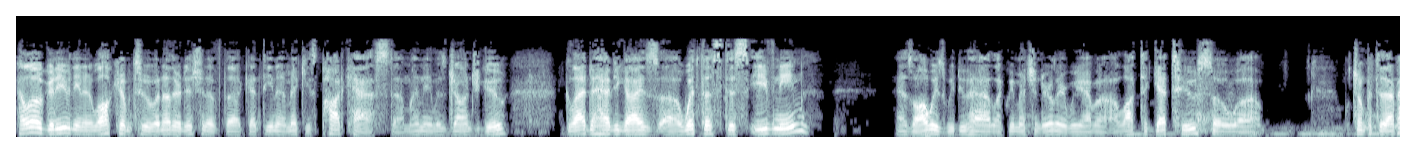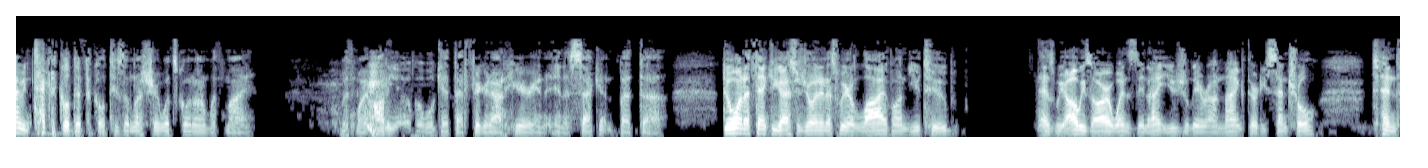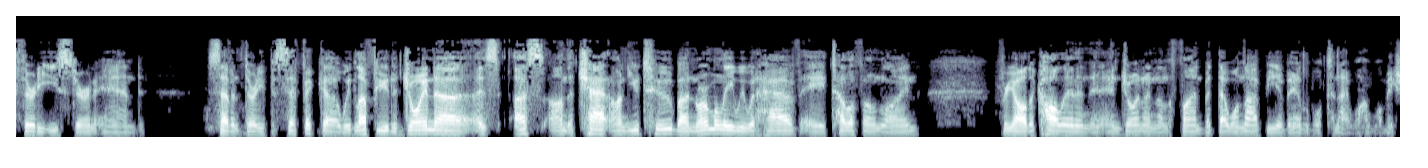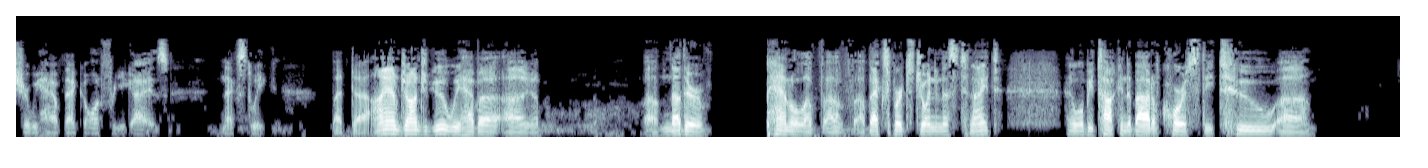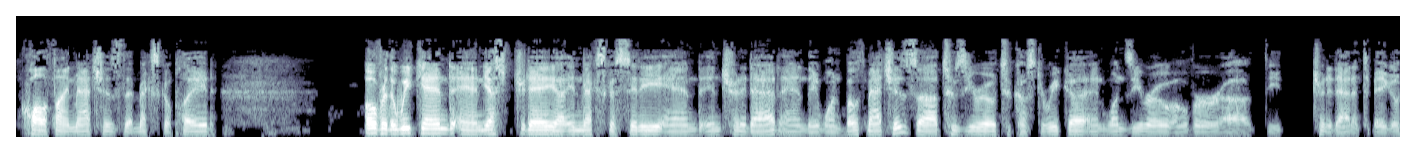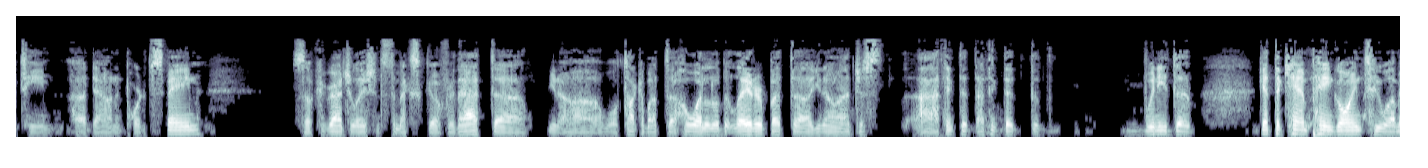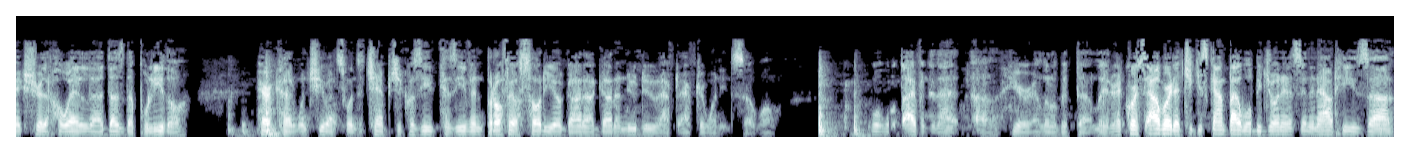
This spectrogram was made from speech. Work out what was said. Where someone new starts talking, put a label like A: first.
A: Hello, good evening, and welcome to another edition of the Cantina Mickey's podcast. Uh, my name is John Jagu. Glad to have you guys uh, with us this evening. As always, we do have, like we mentioned earlier, we have a, a lot to get to, so uh, we'll jump into that. I'm having technical difficulties. I'm not sure what's going on with my with my audio, but we'll get that figured out here in, in a second. But uh, do want to thank you guys for joining us. We are live on YouTube, as we always are Wednesday night, usually around 9:30 Central, 10:30 Eastern, and 7:30 Pacific. Uh, we'd love for you to join uh, us, us, on the chat on YouTube. Uh, normally, we would have a telephone line for y'all to call in and, and, join in on the fun, but that will not be available tonight. We'll, we'll make sure we have that going for you guys next week. But uh, I am John Jagu. We have a, a another panel of, of, of, experts joining us tonight, and we'll be talking about, of course, the two uh, qualifying matches that Mexico played over the weekend and yesterday uh, in Mexico City and in Trinidad, and they won both matches, uh, 2-0 to Costa Rica and 1-0 over uh, the Trinidad and Tobago team uh, down in Port of Spain. So congratulations to Mexico for that. Uh, you know, uh, we'll talk about uh, Hawaii a little bit later, but you know, I just I think that I think that the, we need to get the campaign going to make sure that Joel does the pulido haircut when Chivas wins the championship because because even Profe Osorio got a got a new do after after winning. So we'll we'll, we'll dive into that uh, here a little bit uh, later. Of course, Albert at Chiquis Campa will be joining us in and out. He's uh,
